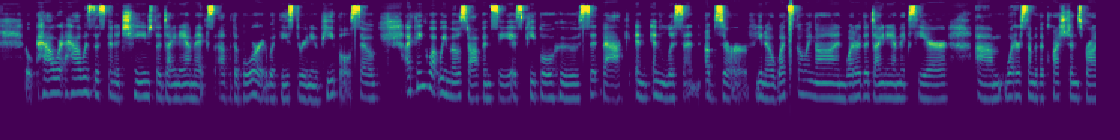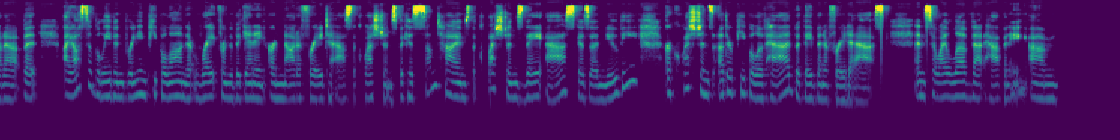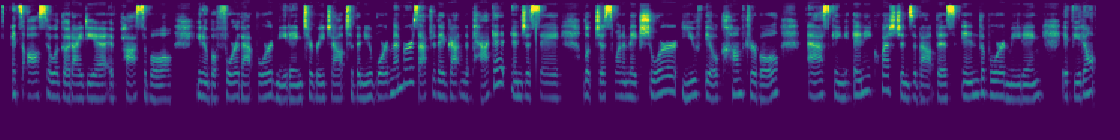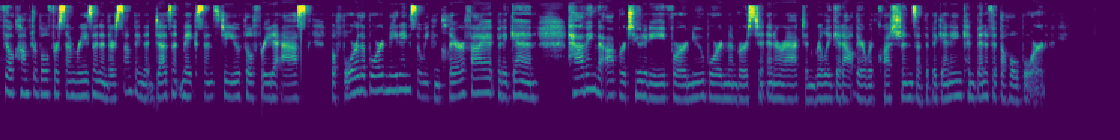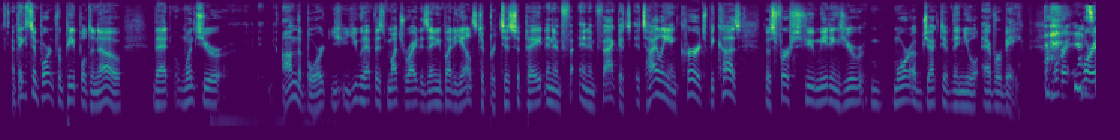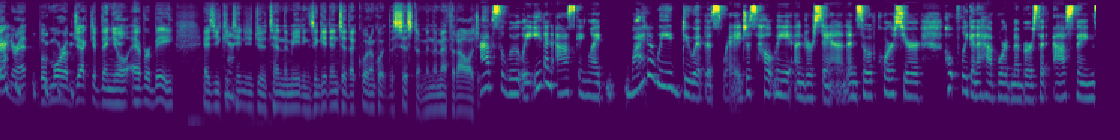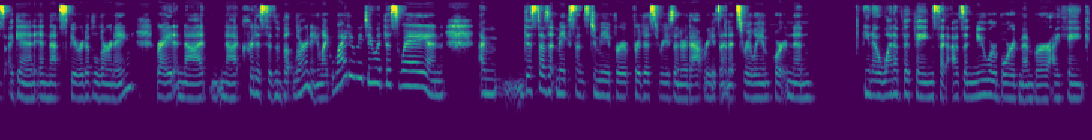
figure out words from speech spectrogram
how how is this going to change the dynamics of the board with these three new people? So I think what we most often see is people who sit back and and listen, observe, you know, what's going on? What are the dynamics here? Um, what are some of the questions brought up? But I also believe in bringing people on that right from the beginning are not afraid to ask the questions because sometimes the questions they ask as a newbie are questions other people have had, but they've been afraid to ask. And so I love that happening. Um, it's also a good idea if possible you know before that board meeting to reach out to the new board members after they've gotten the packet and just say look just want to make sure you feel comfortable asking any questions about this in the board meeting. If you don't feel comfortable for some reason and there's something that doesn't make sense to you feel free to ask before the board meeting so we can clarify it. But again having the opportunity for new board members to interact and really get out there with questions at the beginning can benefit the whole board I think it's important for people to know that once you're on the board, you, have as much right as anybody else to participate, and in, and in fact, it's it's highly encouraged because those first few meetings, you're more objective than you'll ever be more, more right. ignorant, but more objective than you'll ever be as you continue yeah. to attend the meetings and get into the quote unquote the system and the methodology. Absolutely. Even asking like, why do we do it this way? Just help me understand. And so of course you're hopefully going to have board members that ask things again in that spirit of learning, right? And not not criticism, but learning. Like, why do we do it this way? And I'm this doesn't make sense to me for for this reason or that reason. It's really important. And you know, one of the things that as a newer board member, I think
